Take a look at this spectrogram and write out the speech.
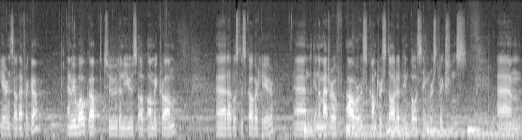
here in South Africa. And we woke up to the news of Omicron uh, that was discovered here and in a matter of hours, countries started imposing restrictions um,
